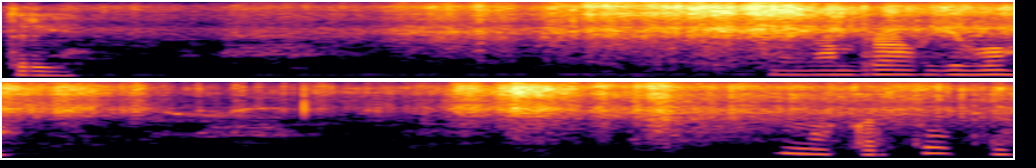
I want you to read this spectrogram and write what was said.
три. Я набрав його на картоплю.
